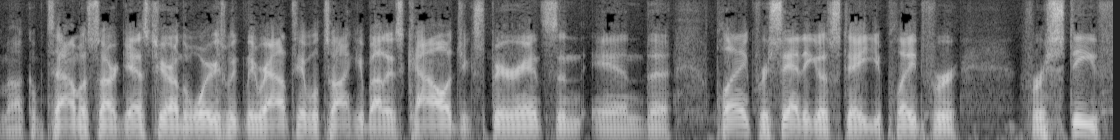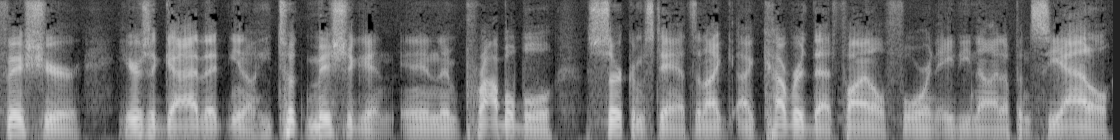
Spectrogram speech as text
Malcolm Thomas, our guest here on the Warriors Weekly Roundtable, talking about his college experience and and uh, playing for San Diego State. You played for for Steve Fisher here's a guy that you know he took Michigan in an improbable circumstance, and I, I covered that Final Four in '89 up in Seattle,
